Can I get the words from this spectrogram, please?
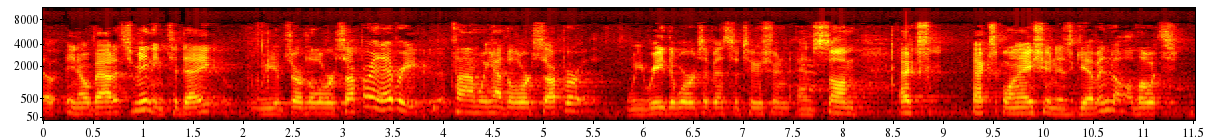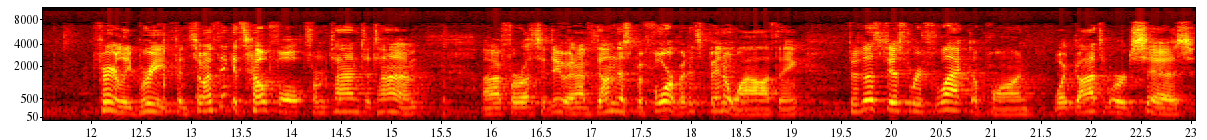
uh, you know, about its meaning. Today, we observe the Lord's Supper, and every time we have the Lord's Supper, we read the words of institution, and some ex- explanation is given, although it's fairly brief. And so I think it's helpful from time to time uh, for us to do. And I've done this before, but it's been a while, I think, to just, just reflect upon what God's Word says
